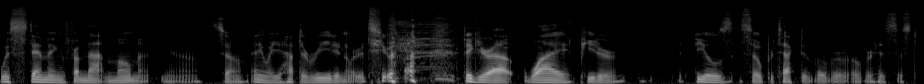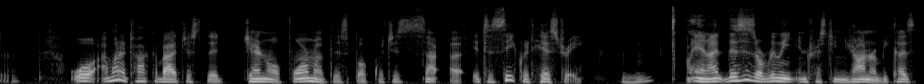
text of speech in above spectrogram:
was stemming from that moment, you know. So anyway, you have to read in order to figure out why Peter feels so protective over over his sister. Well, I want to talk about just the general form of this book, which is uh, it's a secret history. Mm-hmm. And I, this is a really interesting genre because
